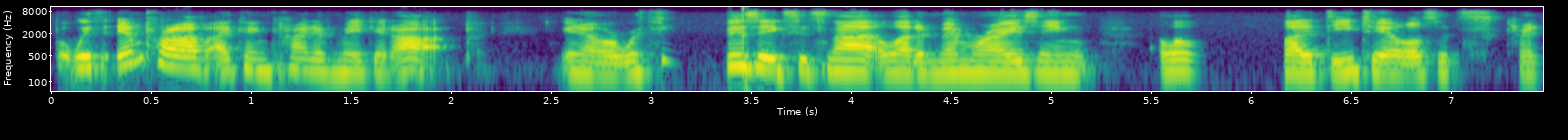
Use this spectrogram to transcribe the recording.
But with improv, I can kind of make it up, you know. Or with physics, it's not a lot of memorizing a lot of details. It's kind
